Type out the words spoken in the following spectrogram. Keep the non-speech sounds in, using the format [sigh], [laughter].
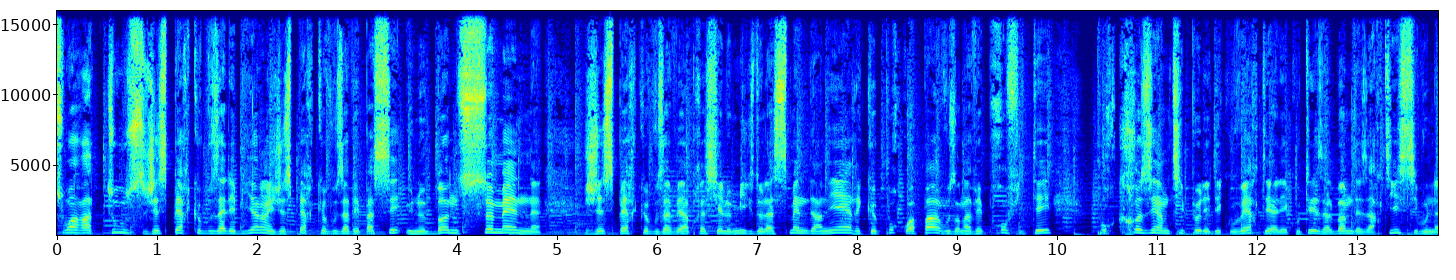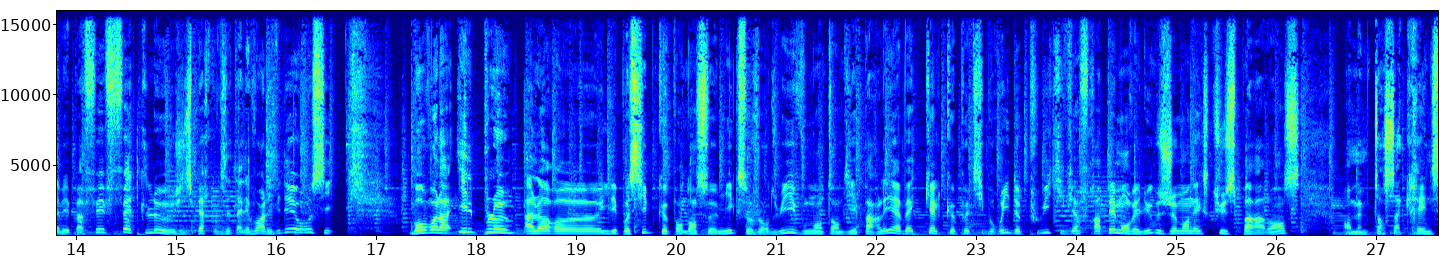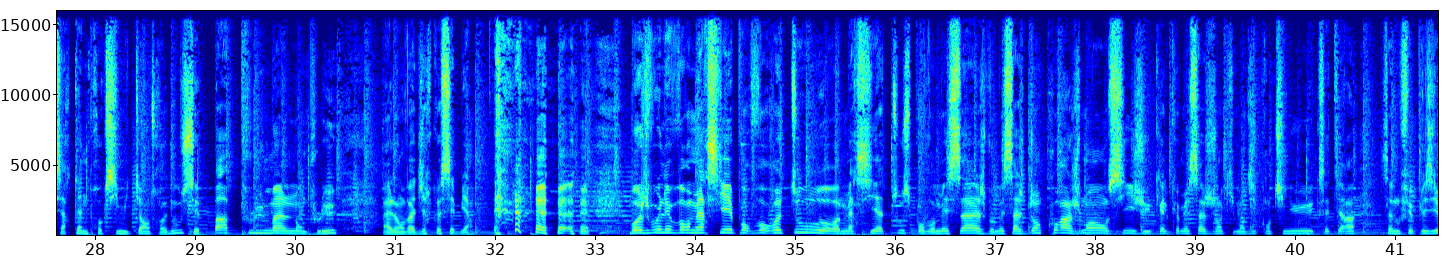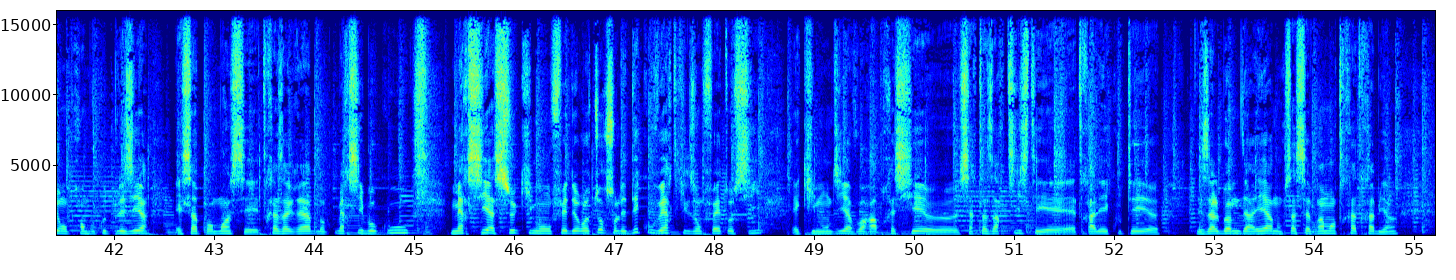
bonsoir à tous, j'espère que vous allez bien et j'espère que vous avez passé une bonne semaine. J'espère que vous avez apprécié le mix de la semaine dernière et que pourquoi pas vous en avez profité pour creuser un petit peu les découvertes et aller écouter les albums des artistes. Si vous ne l'avez pas fait, faites-le. J'espère que vous êtes allé voir les vidéos aussi. Bon voilà, il pleut, alors euh, il est possible que pendant ce mix aujourd'hui, vous m'entendiez parler avec quelques petits bruits de pluie qui vient frapper mon Velux, je m'en excuse par avance. En même temps, ça crée une certaine proximité entre nous, c'est pas plus mal non plus. Allez, on va dire que c'est bien. [laughs] bon, je voulais vous remercier pour vos retours, merci à tous pour vos messages, vos messages d'encouragement aussi. J'ai eu quelques messages de gens qui m'ont dit continue, etc. Ça nous fait plaisir, on prend beaucoup de plaisir et ça pour moi c'est très agréable. Donc merci beaucoup. Merci à ceux qui m'ont fait des retours sur les découvertes qu'ils ont faites aussi et qui m'ont dit avoir apprécié euh, certains artistes et être allé écouter euh, des albums derrière. Donc ça c'est vraiment très très bien.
